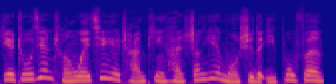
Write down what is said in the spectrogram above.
也逐渐成为企业产品和商业模式的一部分。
